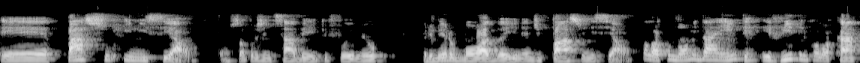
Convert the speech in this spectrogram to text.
é, passo inicial. Então, só para a gente saber que foi o meu primeiro modo aí, né, de passo inicial. Coloca o nome, dá Enter, evitem colocar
